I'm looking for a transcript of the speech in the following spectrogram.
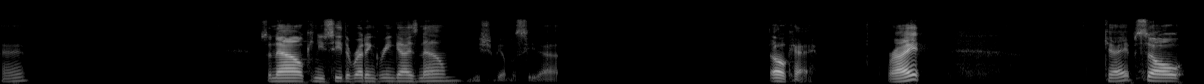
Okay. So now, can you see the red and green guys now? You should be able to see that. Okay, right? Okay, so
